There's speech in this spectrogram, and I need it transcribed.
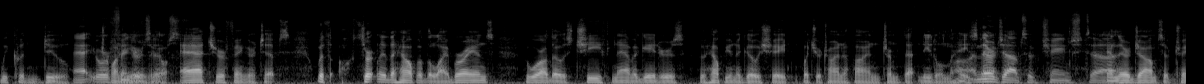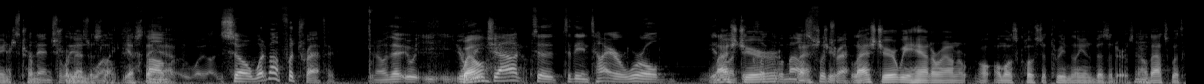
we couldn't do At your 20 years ago. fingertips. At your fingertips, with certainly the help of the librarians, who are those chief navigators who help you negotiate what you're trying to find in terms of that needle in the haystack. Uh, and their jobs have changed uh, And their jobs have changed trem- tremendously. as well. Yes, they Um, have. So, what about foot traffic? You know, you, you Well- reach out to, to the entire world. You know, last the year, mouse, last year. Hmm. last year we had around al- almost close to three million visitors. Now that's with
